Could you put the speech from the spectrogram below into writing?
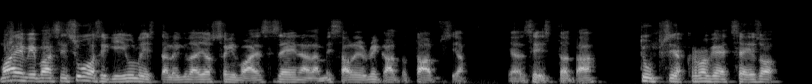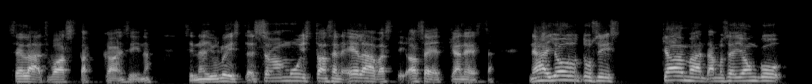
Miami Vicein suosikin julista oli kyllä jossakin vaiheessa seinällä, missä oli Ricardo Taps ja, ja siis tota, Tups ja Kroget seiso selät vastakkain siinä, siinä julisteessa. Mä muistan sen elävästi aseet kädessä. Nehän joutui siis käymään tämmöisen jonkun,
